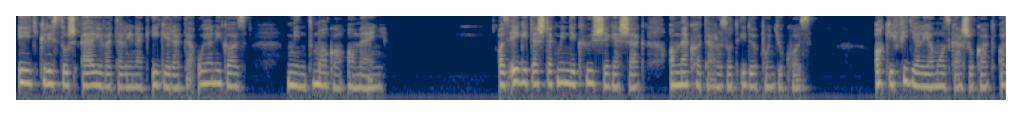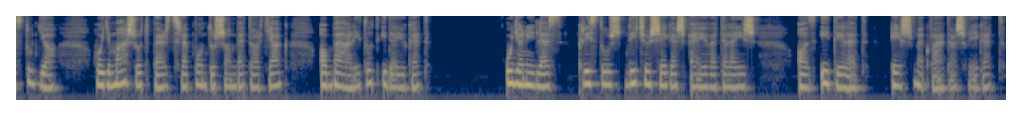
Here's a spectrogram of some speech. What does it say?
Így Krisztus eljövetelének ígérete olyan igaz, mint maga a menny. Az égi testek mindig hűségesek a meghatározott időpontjukhoz. Aki figyeli a mozgásokat, az tudja, hogy másodpercre pontosan betartják a beállított idejüket. Ugyanígy lesz Krisztus dicsőséges eljövetele is, az ítélet és megváltás véget.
